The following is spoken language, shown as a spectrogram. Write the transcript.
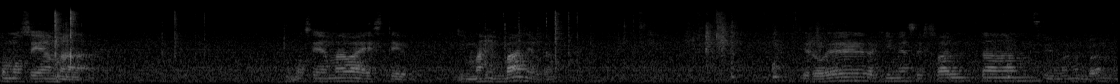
cómo se llama cómo se llamaba este imagen banner, quiero ver, aquí me hace falta. Sí, imagen banner.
